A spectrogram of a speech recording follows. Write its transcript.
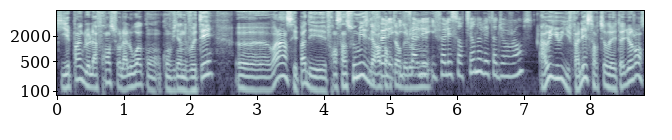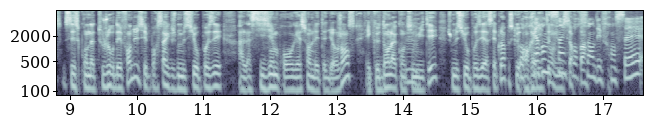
qui épinglent la France sur la loi qu'on vient de voter, euh, voilà, c'est pas des France insoumises, les rapporteurs de l'ONU. Il fallait sortir de l'état d'urgence? Ah oui, oui, il fallait sortir de l'état d'urgence. C'est ce qu'on a toujours défendu. C'est pour ça que je me suis opposé à la sixième prorogation de l'état d'urgence et que dans la continuité, mm. je me suis opposé à cette loi parce qu'en réalité, on n'y sort pas. des Français,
